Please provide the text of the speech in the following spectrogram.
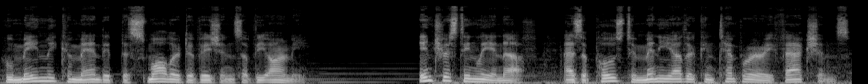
who mainly commanded the smaller divisions of the army. Interestingly enough, as opposed to many other contemporary factions,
